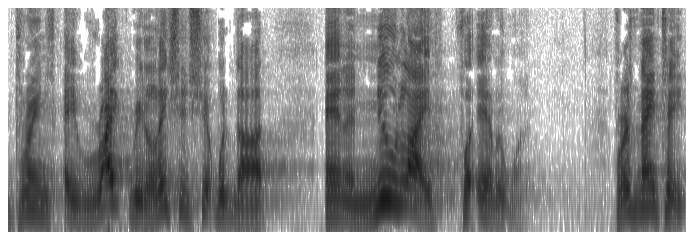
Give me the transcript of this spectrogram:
brings a right relationship with God and a new life for everyone. Verse 19,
